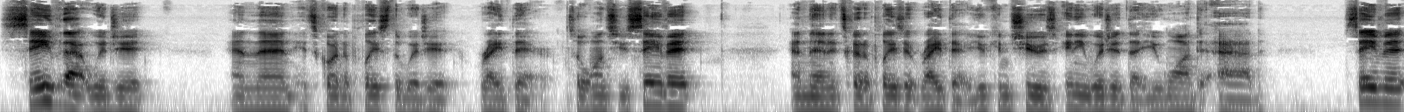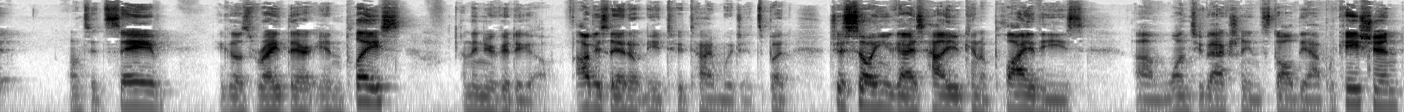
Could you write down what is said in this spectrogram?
save that widget, and then it's going to place the widget right there. So once you save it, and then it's going to place it right there. You can choose any widget that you want to add. Save it. Once it's saved, it goes right there in place, and then you're good to go. Obviously, I don't need two time widgets, but just showing you guys how you can apply these um, once you've actually installed the application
